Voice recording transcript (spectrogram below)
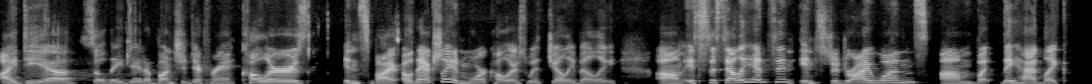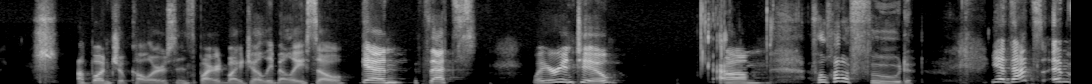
idea. So they did a bunch of different colors inspired. Oh, they actually had more colors with Jelly Belly. Um, it's the Sally Hansen Insta-Dri ones, um, but they had like a bunch of colors inspired by Jelly Belly. So again, if that's what you're into, um, It's a lot of food. yeah, that's um,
